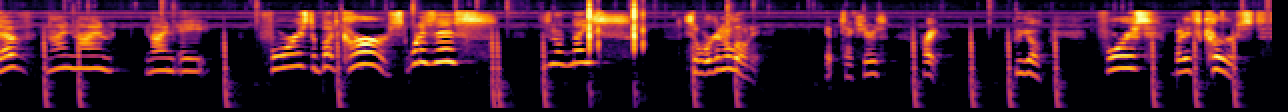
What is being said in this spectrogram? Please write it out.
Dev 9998 Forest but cursed. What is this? Isn't that nice? So we're gonna load it. Yep, textures. Alright. Here we go. Forest, but it's cursed.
